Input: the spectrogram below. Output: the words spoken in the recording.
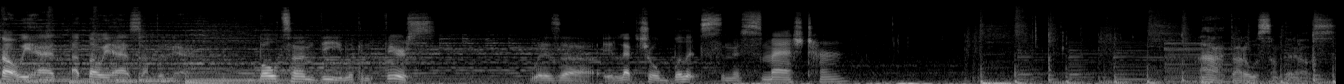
thought we had I thought we had something there. Boltund V looking fierce with his uh, electro bullets and his smash turn. Ah, I thought it was something else.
